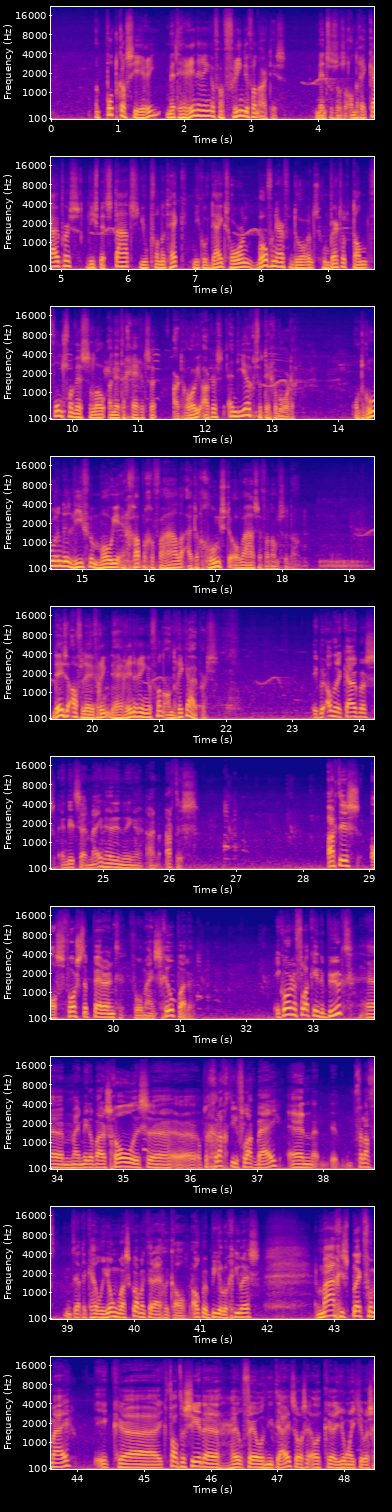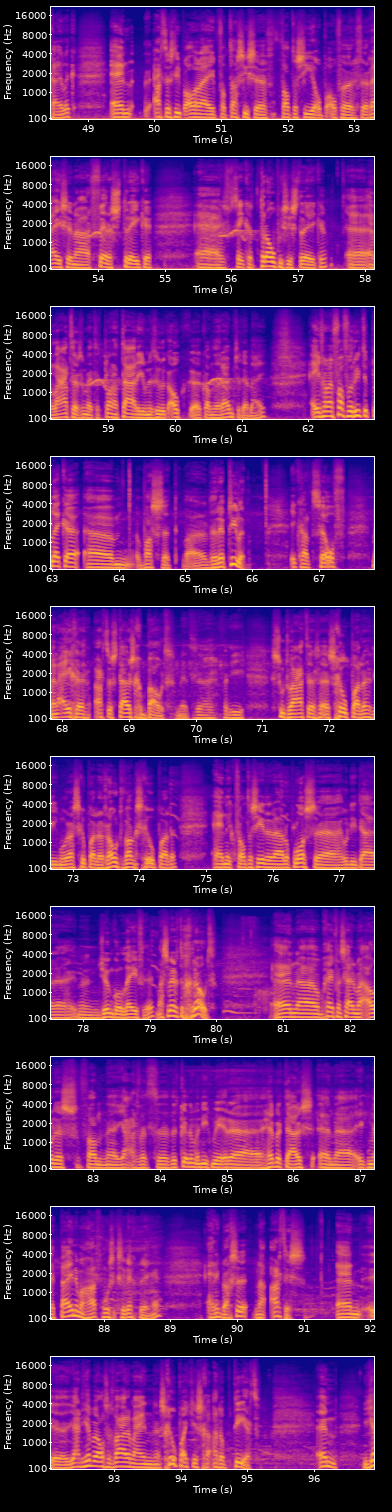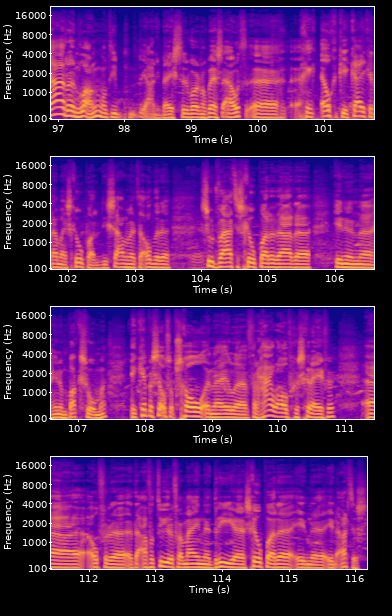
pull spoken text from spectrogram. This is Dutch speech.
Een podcastserie met herinneringen van vrienden van Artis. Mensen zoals André Kuipers, Liesbeth Staats, Joep van het Hek, Nico Dijkshoorn, Bovenerve Dorens, Humberto Tan, Fons van Westerlo, Annette Gerritsen, Art Rooiakkers en de jeugdvertegenwoordiger. Ontroerende, lieve, mooie en grappige verhalen uit de groenste oase van Amsterdam. Deze aflevering de herinneringen van André Kuipers. Ik ben André Kuipers en dit zijn mijn herinneringen aan Artis. Artis als foster parent voor mijn schildpadden. Ik woon er vlak in de buurt. Uh, mijn middelbare school is uh, op de gracht hier vlakbij. En vanaf dat ik heel jong was, kwam ik er eigenlijk al. Ook bij biologieles. Een magisch plek voor mij. Ik, uh, ik fantaseerde heel veel in die tijd, zoals elk jongetje waarschijnlijk. En Artis liep allerlei fantastische fantasieën op over reizen naar verre streken. Uh, zeker tropische streken. En later met het planetarium natuurlijk ook kwam de ruimte daarbij. Een van mijn favoriete plekken was het, de reptielen. Ik had zelf mijn eigen artes thuis gebouwd. Met van die zoetwater schildpadden, die moerasschildpadden, roodwangschildpadden. En ik fantaseerde daarop los hoe die daar in een jungle leefden. Maar ze werden te groot. En op een gegeven moment zeiden mijn ouders van ja, dat, dat, kunnen we niet meer hebben thuis. En ik, met pijn in mijn hart moest ik ze wegbrengen. En ik bracht ze naar Artis. En ja, die hebben als het ware mijn schildpadjes geadopteerd. En jarenlang, want die, ja, die beesten worden nog best oud, uh, ging ik elke keer kijken naar mijn schildpadden. Die samen met de andere zoetwaterschildpadden daar uh, in, een, uh, in een bak zwommen. Ik heb er zelfs op school een heel verhaal over geschreven. over de avonturen van mijn drie schildpadden in, in Artes.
